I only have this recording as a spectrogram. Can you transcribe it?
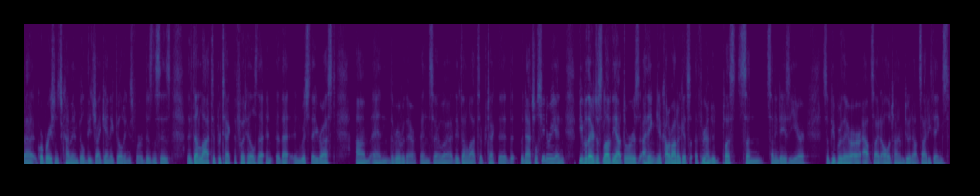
uh, corporations to come in and build these gigantic buildings for businesses. They've done a lot to protect the foothills that in, that in which they rest um, and the river there. And so uh, they've done a lot to protect the, the, the natural scenery and people there just love the outdoors. I think you know Colorado gets 300 plus sun sunny days a year, so people there are outside all the time doing outsidey things.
